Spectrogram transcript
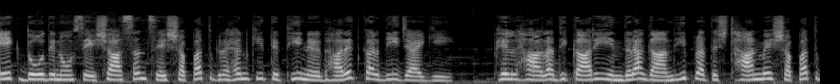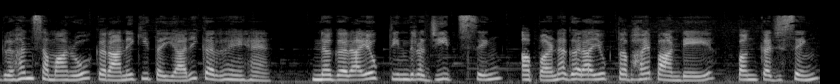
एक दो दिनों से शासन से शपथ ग्रहण की तिथि निर्धारित कर दी जाएगी। फ़िलहाल अधिकारी इंदिरा गांधी प्रतिष्ठान में शपथ ग्रहण समारोह कराने की तैयारी कर रहे हैं। नगर आयुक्त इंद्रजीत सिंह, अपर नगर आयुक्त अभय पांडेय पंकज सिंह,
